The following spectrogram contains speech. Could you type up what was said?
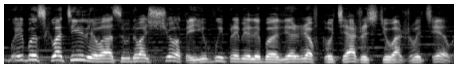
Мы бы схватили вас в два счета и выпрямили бы веревку тяжестью вашего тела,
